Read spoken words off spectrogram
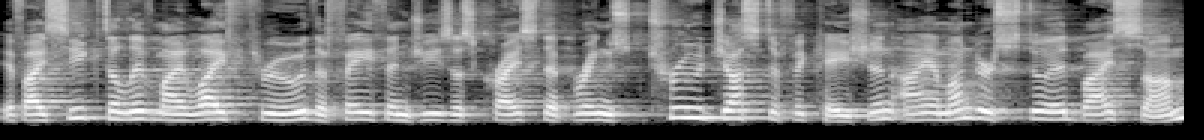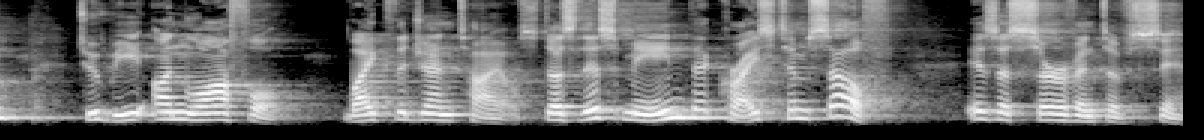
If I seek to live my life through the faith in Jesus Christ that brings true justification, I am understood by some to be unlawful, like the Gentiles. Does this mean that Christ himself is a servant of sin?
